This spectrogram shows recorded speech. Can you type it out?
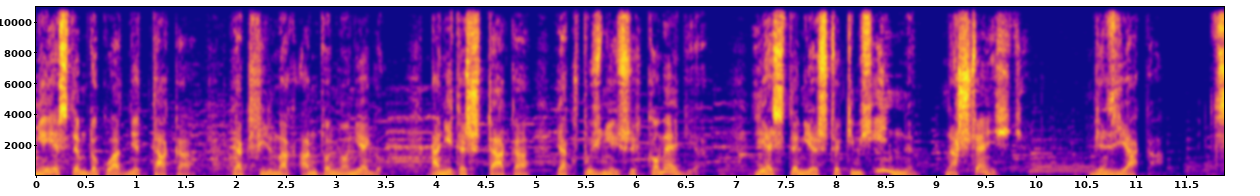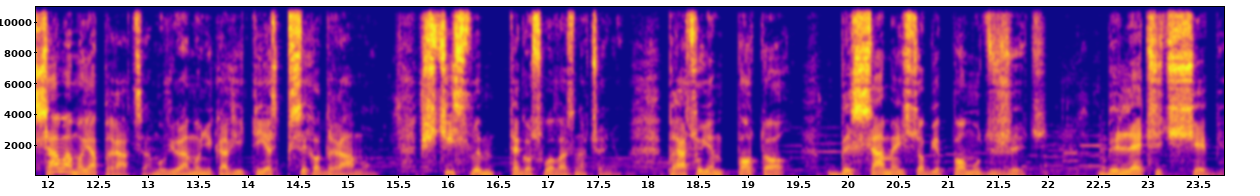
Nie jestem dokładnie taka, jak w filmach Antonioniego, ani też taka, jak w późniejszych komediach. Jestem jeszcze kimś innym, na szczęście. Więc jaka? Cała moja praca, mówiła Monika Witti, jest psychodramą. W ścisłym tego słowa znaczeniu. Pracuję po to, by samej sobie pomóc żyć, by leczyć siebie.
